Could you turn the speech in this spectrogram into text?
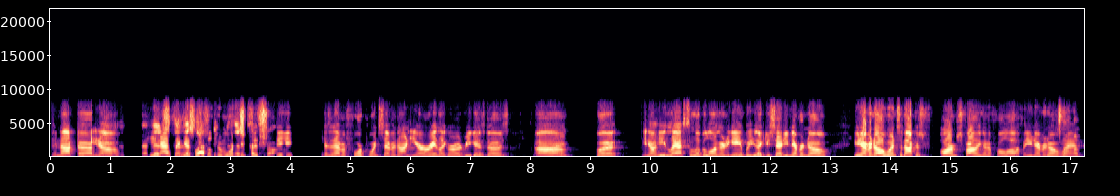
Tanaka, you know, he has, I guess, a little bit more consistency. He doesn't have a 4.79 ERA like Rodriguez does. Um, but you know, he lasts a little bit longer in the game. But like you said, you never know. You never know when Tanaka's arm's finally going to fall off, and you never know when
